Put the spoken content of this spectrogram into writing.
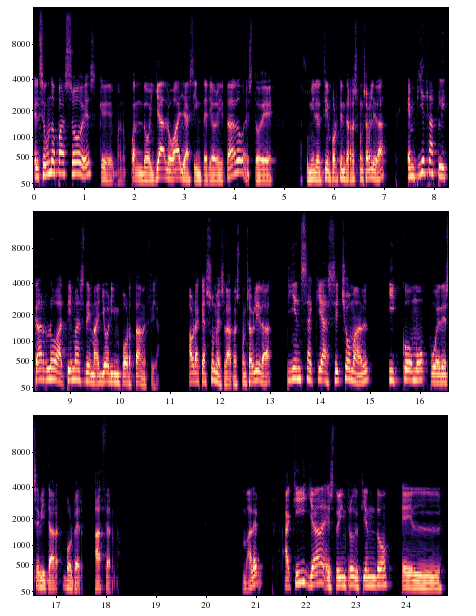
El segundo paso es que, bueno, cuando ya lo hayas interiorizado, esto de asumir el 100% de responsabilidad, empieza a aplicarlo a temas de mayor importancia. Ahora que asumes la responsabilidad, piensa qué has hecho mal y cómo puedes evitar volver a hacerlo. ¿Vale? Aquí ya estoy introduciendo el,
